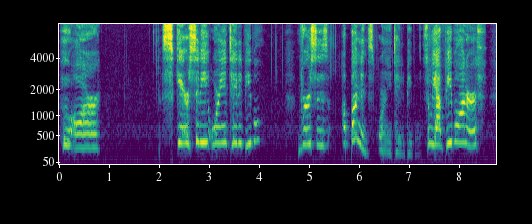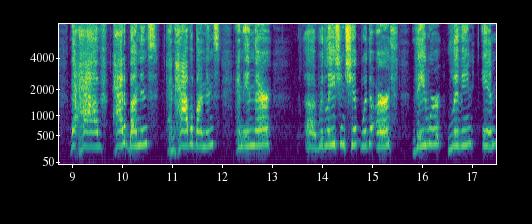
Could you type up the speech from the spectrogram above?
who are scarcity orientated people versus abundance orientated people. So we have people on earth that have had abundance and have abundance, and in their uh, relationship with the earth, they were living in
